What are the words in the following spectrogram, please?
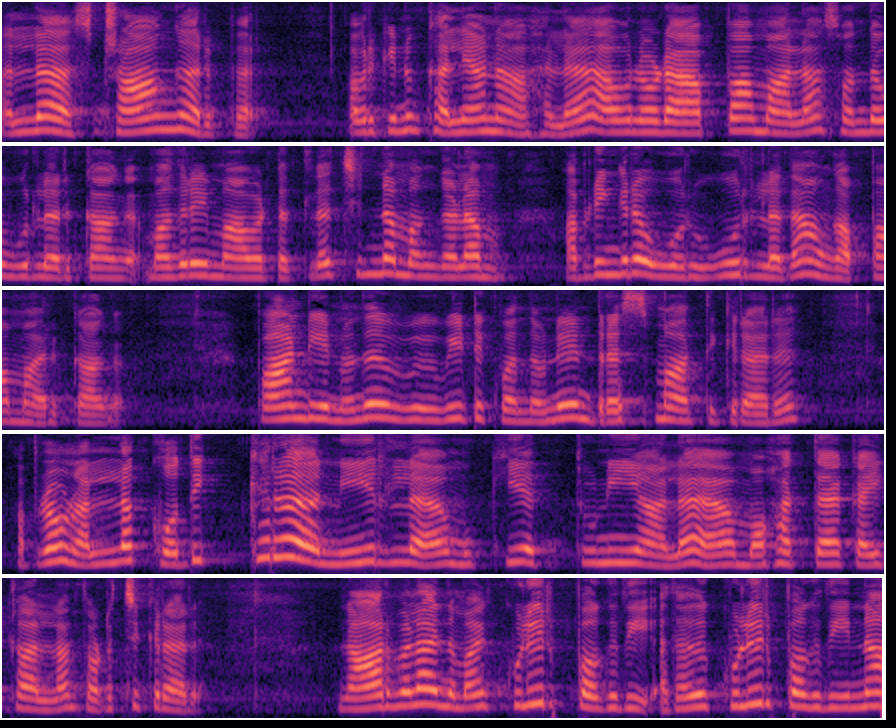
நல்லா ஸ்ட்ராங்காக இருப்பார். அவருக்கு இன்னும் கல்யாணம் ஆகலை. அவனோட அப்பா அம்மாலாம் சொந்த ஊரில் இருக்காங்க. மதுரை மாவட்டத்தில் சின்னமங்கலம் அப்படிங்கிற ஒரு ஊரில் தான் அவங்க அப்பா அம்மா இருக்காங்க. பாண்டியன் வந்து வீட்டுக்கு வந்தோடனே ட்ரெஸ் மாற்றிக்கிறாரு அப்புறம் நல்லா கொதிக்கிற நீரில் முக்கிய துணியால் முகத்தை கை கால்லாம் தொடச்சிக்கிறாரு. நார்மலாக இந்த மாதிரி குளிர் பகுதி அதாவது குளிர் பகுதினா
